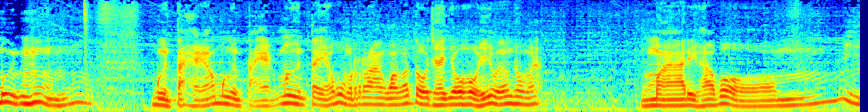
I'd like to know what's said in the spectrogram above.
หมื่นอื้อหือหมื่นแตกครับหมื่นแตกหมื่นแตกครับผมรางวัลก็โตชัยโยโหฮิวท่านผู้ชมฮะมาดิครับผมอี๋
